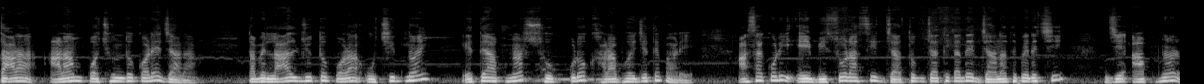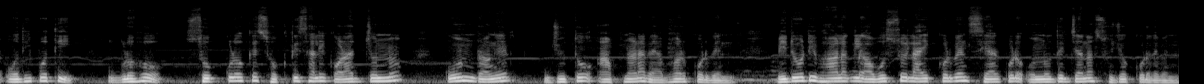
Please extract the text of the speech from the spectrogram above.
তারা আরাম পছন্দ করে যারা। তবে লাল জুতো পরা উচিত নয়, এতে আপনার শুক্র খারাপ হয়ে যেতে পারে। আশা করি এই বিশ্ব রাশির জাতক জাতিকাদের জানাতে পেরেছি যে আপনার অধিপতি গ্রহ শুক্রকে শক্তিশালী করার জন্য কোন রঙের জুতো আপনারা ব্যবহার করবেন। ভিডিওটি ভালো লাগলে অবশ্যই লাইক করবেন শেয়ার করে অন্যদের জানার সুযোগ করে দেবেন।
